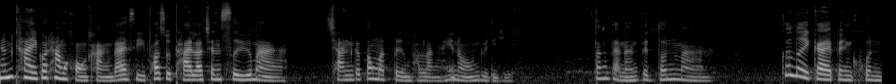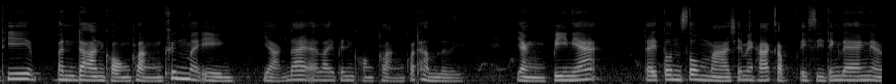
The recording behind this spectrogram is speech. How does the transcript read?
งั้นใครก็ทำของขลังได้สิ เพราะสุดท้ายแล้วฉันซื้อมา ฉันก็ต้องมาเติมพลังให้น้องอยู่ดี ตั้งแต่นั้นเป็นต้นมา ก็เลยกลายเป็นคนที่บันดาลของขลังขึ้นมาเอง อยากได้อะไรเป็นของขลังก็ทำเลย อย่างปีนี้ ได้ต้นส้มมาใช่ไหมคะ กับไอ้สีแดงๆเนี่ย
